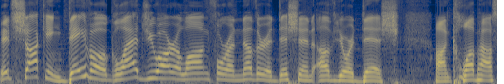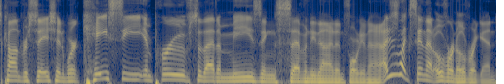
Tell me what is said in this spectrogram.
It's shocking. Davo, glad you are along for another edition of your dish on Clubhouse Conversation, where KC improves to that amazing 79 and 49. I just like saying that over and over again.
